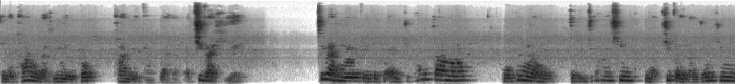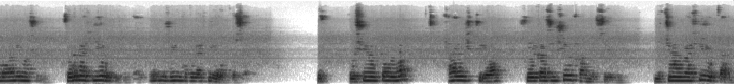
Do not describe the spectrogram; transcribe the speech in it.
その肝が冷えると、肝に蓄えだから血が冷える。血が冷えるということは、一番体の奥にある、一番深刻な血というのは全身にもありますそれが冷えるということは、非常に深刻な冷えを起こす。ご宗教は、体質や生活習慣のせいで、胃腸が冷えたり、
